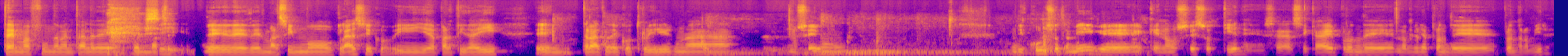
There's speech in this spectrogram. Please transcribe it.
temas fundamentales del, marxismo clásico y a partir de ahí trata de construir una, no sé, un, discurso también que, que, no se sostiene, o sea, se cae por donde lo mira, por donde, por donde lo mira.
